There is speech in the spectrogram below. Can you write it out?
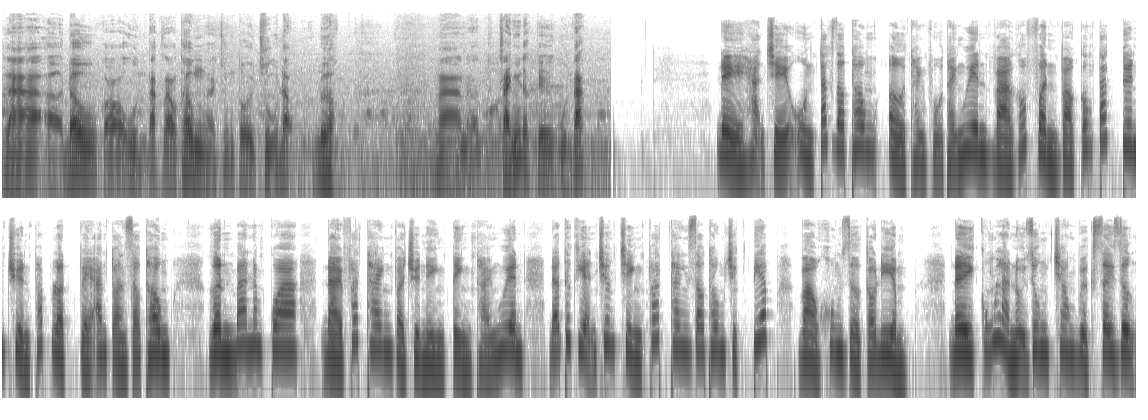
là ở đâu có ủn tắc giao thông để chúng tôi chủ động được mà nó tránh được cái ủn tắc để hạn chế ùn tắc giao thông ở thành phố Thái Nguyên và góp phần vào công tác tuyên truyền pháp luật về an toàn giao thông. Gần 3 năm qua, Đài Phát thanh và Truyền hình tỉnh Thái Nguyên đã thực hiện chương trình phát thanh giao thông trực tiếp vào khung giờ cao điểm. Đây cũng là nội dung trong việc xây dựng,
